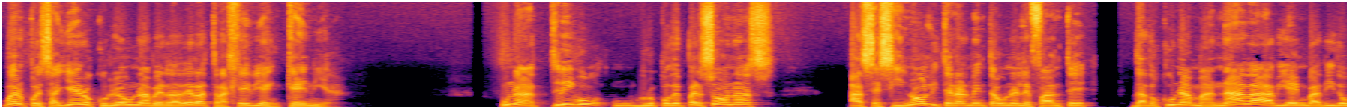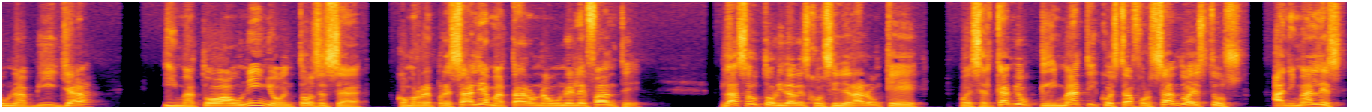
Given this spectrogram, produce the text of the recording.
Bueno, pues ayer ocurrió una verdadera tragedia en Kenia. Una tribu, un grupo de personas, asesinó literalmente a un elefante, dado que una manada había invadido una villa y mató a un niño. Entonces, eh, como represalia, mataron a un elefante. Las autoridades consideraron que pues el cambio climático está forzando a estos animales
